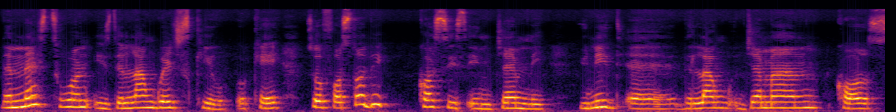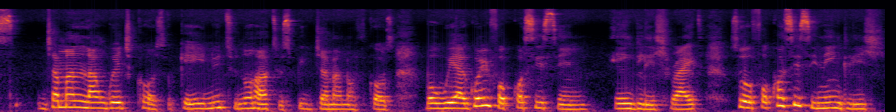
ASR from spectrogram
The next one is the language skill okay? So for study courses in germany you need uh, the language german course german language course okay? You need to know how to speak german of course. But we are going for courses in english right? So for courses in english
